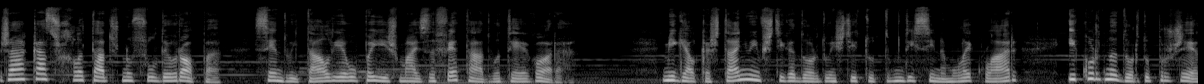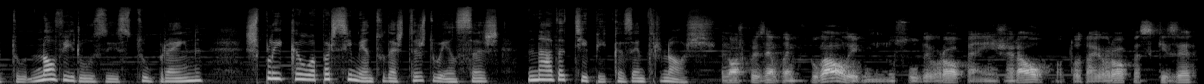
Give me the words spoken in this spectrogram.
já há casos relatados no sul da Europa, sendo Itália o país mais afetado até agora. Miguel Castanho, investigador do Instituto de Medicina Molecular e coordenador do projeto No Viruses to Brain, explica o aparecimento destas doenças nada típicas entre nós. Nós, por exemplo, em Portugal e no sul da Europa em geral, ou toda a Europa, se quiser,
